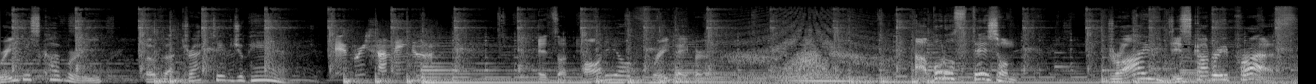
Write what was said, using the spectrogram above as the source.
rediscovery of attractive Japan every Sunday noon. It's an audio free paper アポロステーション Drive Discovery Press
